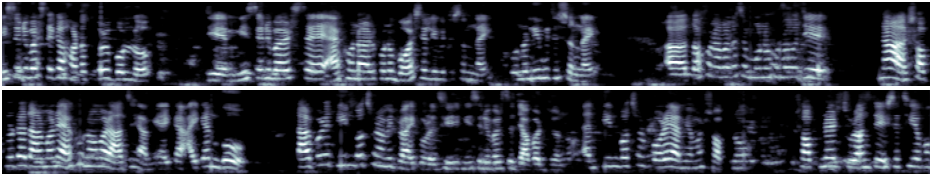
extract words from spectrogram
মিস ইউনিভার্স থেকে হঠাৎ করে বলল যে মিস ইউনিভার্সে এখন আর কোনো বয়সের লিমিটেশন নাই কোনো লিমিটেশন নাই। তখন আমার কাছে মনে হলো যে না স্বপ্নটা তার মানে এখনও আমার আছে আমি আই ক্যান গো তারপরে তিন বছর আমি ট্রাই করেছি মিস ইউনিভার্সে যাওয়ার জন্য। অ্যান্ড তিন বছর পরে আমি আমার স্বপ্ন স্বপ্নের চূড়ান্তে এসেছি এবং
